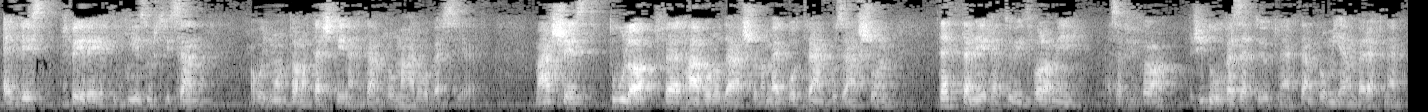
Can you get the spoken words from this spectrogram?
egyrészt félreértik Jézust, hiszen, ahogy mondtam, a testének templomáról beszélt. Másrészt túl a felháborodáson, a megbotránkozáson tetten érhető itt valami ezeknek a zsidó vezetőknek, templomi embereknek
